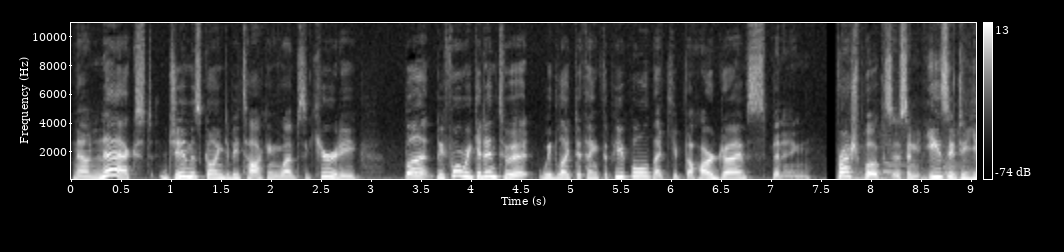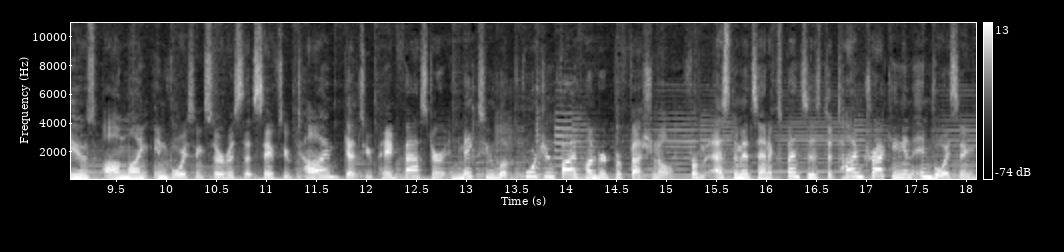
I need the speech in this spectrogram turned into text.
Now next, Jim is going to be talking web security, but before we get into it, we'd like to thank the people that keep the hard drives spinning. FreshBooks is an easy to use online invoicing service that saves you time, gets you paid faster, and makes you look Fortune 500 professional. From estimates and expenses to time tracking and invoicing,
